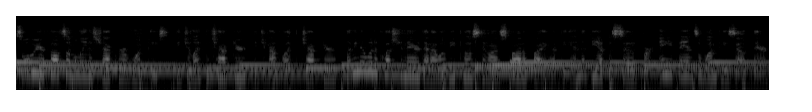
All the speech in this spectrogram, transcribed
So, what were your thoughts on the latest chapter of One Piece? Did you like the chapter? Did you not like the chapter? Let me know in a questionnaire that I will be posting on Spotify at the end of the episode for any fans of One Piece out there.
